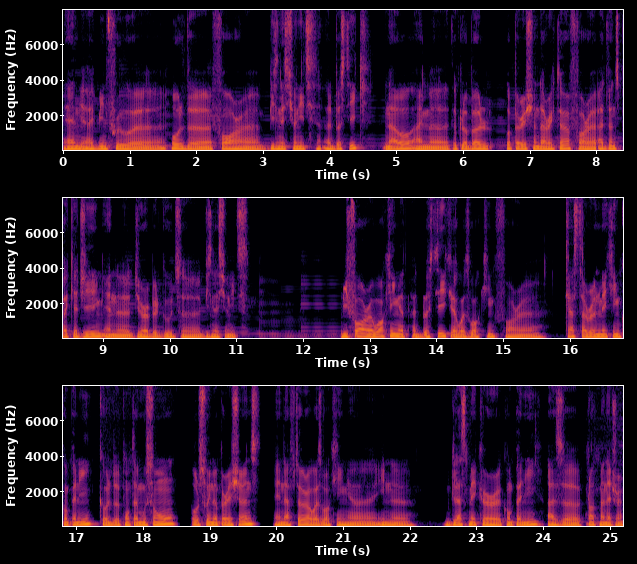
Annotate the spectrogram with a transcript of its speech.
and I've been through uh, all the four uh, business units at Bostik. Now I'm uh, the global operation director for uh, advanced packaging and uh, durable goods business units. Before working at, at Bostik, I was working for a cast iron making company called Pont-à-Mousson, also in operations. And after I was working in a glassmaker company as a plant manager.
